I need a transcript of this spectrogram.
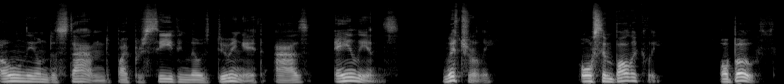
only understand by perceiving those doing it as aliens, literally, or symbolically, or both.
